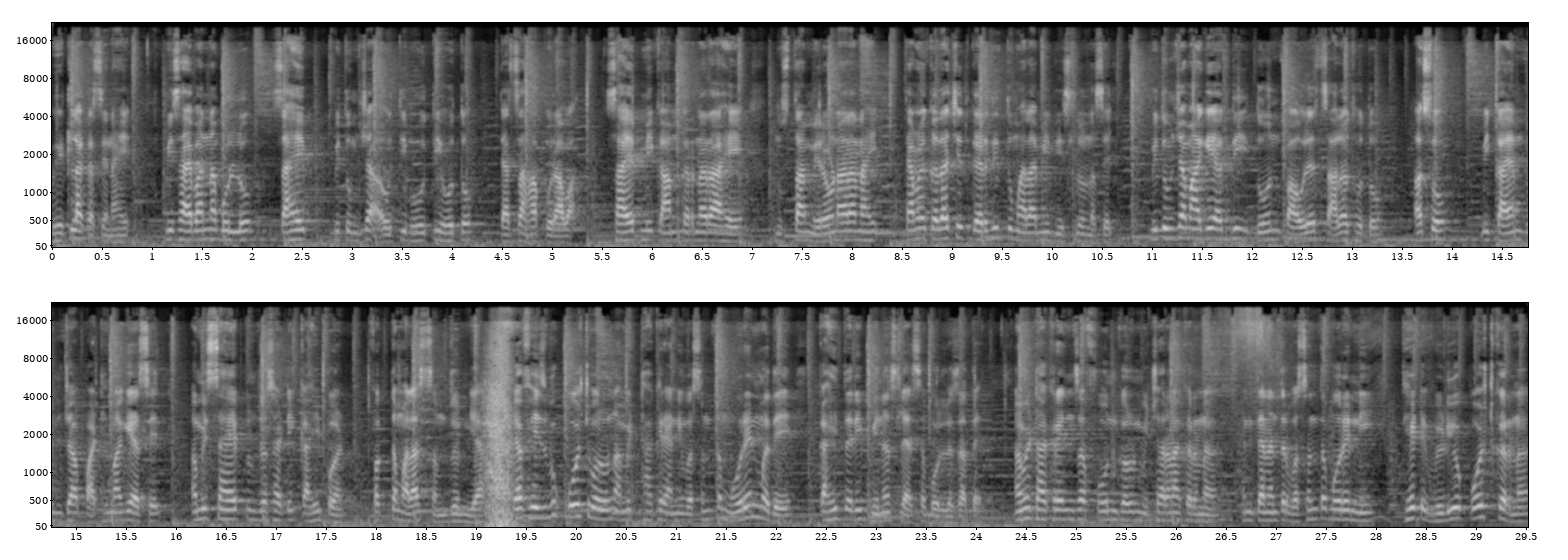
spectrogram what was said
भेटला कसे नाही? मी साहेबांना बोललो साहेब मी तुमच्या अवतीभोवती होतो त्याचा हा पुरावा. साहेब मी काम करणारा आहे. नुसता मिरवणारा नाही. त्यामुळे कदाचित गर्दीत तुम्हाला मी दिसलो नसेल. मी तुमच्या मागे अगदी दोन पावले चालत होतो. असो मी कायम तुमच्या पाठीमागे असेल. अमित साहेब तुमच्यासाठी काही पण फक्त मला समजून घ्या. या फेसबुक पोस्टवरून अमित ठाकरे आणि वसंत मोरेंमध्ये काहीतरी बिनसल्याचं बोललं जात आहे अमित ठाकरेंचा फोन करून विचारणा करणं आणि त्यानंतर वसंत मोरेंनी थेट व्हिडिओ पोस्ट करणं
